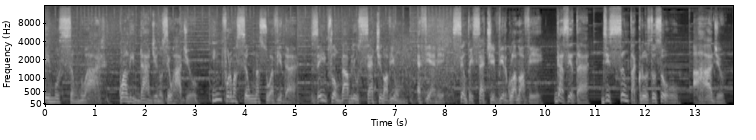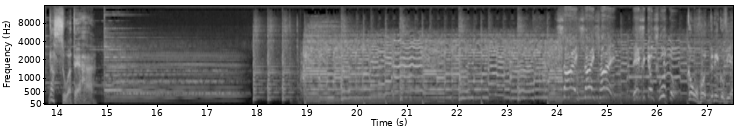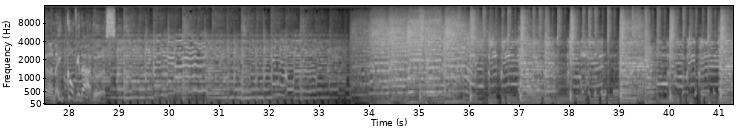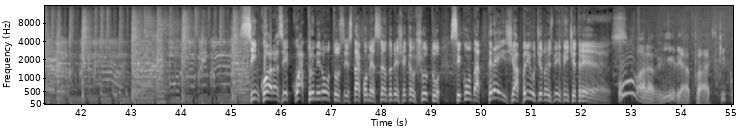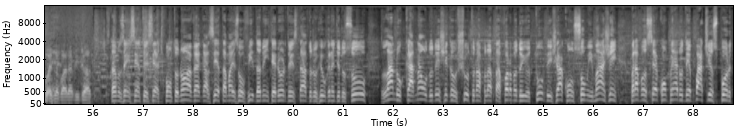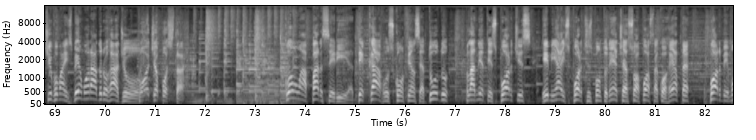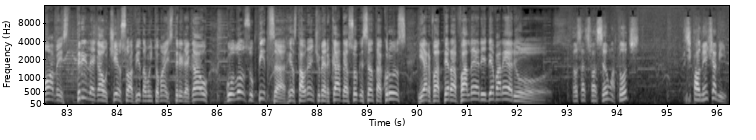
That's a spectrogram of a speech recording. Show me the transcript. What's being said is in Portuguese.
Emoção no ar. Qualidade no seu rádio. Informação na sua vida. ZYW 791. FM 107,9. Gazeta de Santa Cruz do Sul. A rádio da sua terra. Sai, sai, sai! Deixa que eu chuto! Com Rodrigo Viana e convidados. Cinco horas e quatro minutos está começando Deixa que eu chuto, segunda 3 de abril de 2023. Oh, maravilha, rapaz. Que coisa maravilhosa. Estamos em 107.9, a Gazeta mais ouvida no interior do estado do Rio Grande do Sul. Lá no canal do Deixa que eu chuto, na plataforma do YouTube, já com som e imagem, para você acompanhar o debate esportivo mais bem-humorado do rádio. Pode apostar. Com a parceria de Carros Confiança é Tudo, Planeta Esportes, MAEsportes.net, a sua aposta correta, Borba Imóveis, Trilegal Tia, sua vida muito mais Trilegal, Goloso Pizza, Restaurante Mercado Açougue Santa Cruz e Ervatera Valéria de Valério. É uma satisfação a todos, principalmente a mim.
